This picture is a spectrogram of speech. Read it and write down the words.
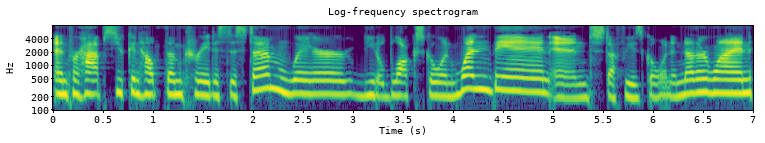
And perhaps you can help them create a system where, you know, blocks go in one bin and stuffies go in another one.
